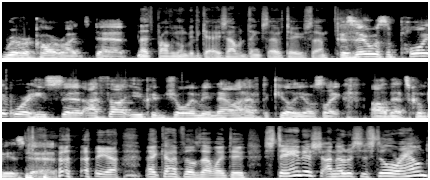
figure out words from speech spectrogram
River Cartwright's dad. That's probably going to be the case. I would think so too. So, Because there was a point where he said, I thought you could join me. Now I have to kill you. I was like, oh, that's going to be his dad. yeah, it kind of feels that way too. Standish, I noticed is still around.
